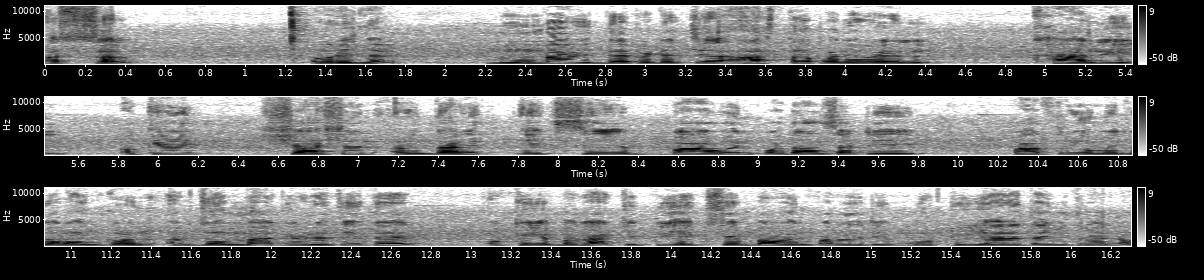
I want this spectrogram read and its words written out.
अस्सल ओरिजिनल मुंबई विद्यापीठाच्या आस्थापनेवरील खालील ओके शासन अनुदानित एकशे बावन्न पदांसाठी पात्र उमेदवारांकडून अर्ज मागविण्यात येत आहेत. ओके बघा किती एकशे बावन्न पदासाठी मोठी जाहिरात आहे मित्रांनो.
